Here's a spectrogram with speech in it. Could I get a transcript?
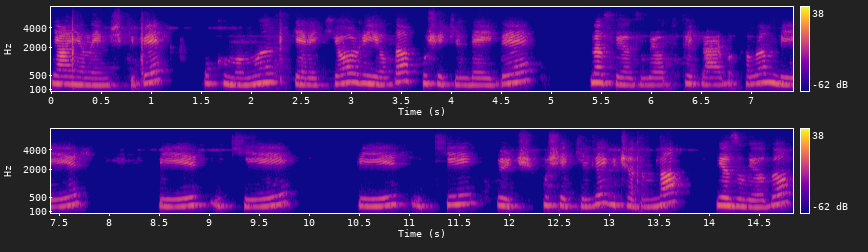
yan yanaymış gibi okumamız gerekiyor. Real da bu şekildeydi. Nasıl yazılıyordu? Tekrar bakalım. 1, 1, 2, 1, 2, 3. Bu şekilde 3 adımda yazılıyordu.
